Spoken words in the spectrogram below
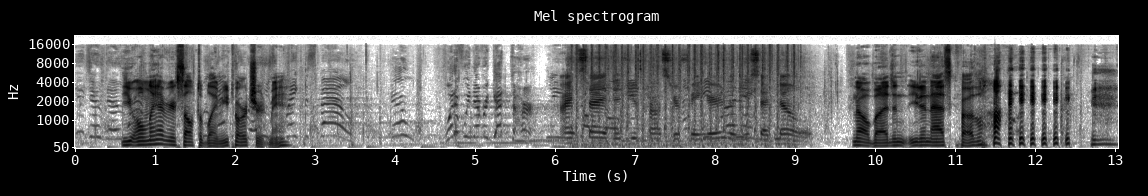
You don't know. You only have yourself to blame. You tortured me. break the spell. Yeah, what if we never get to her? I said, did you cross your fingers? And you said no. No, but I didn't. You didn't ask if I was lying.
